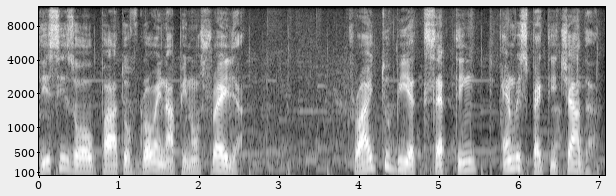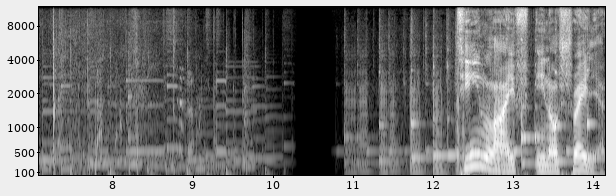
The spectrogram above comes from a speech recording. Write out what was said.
this is all part of growing up in Australia. Try to be accepting and respect each other. Teen life in Australia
